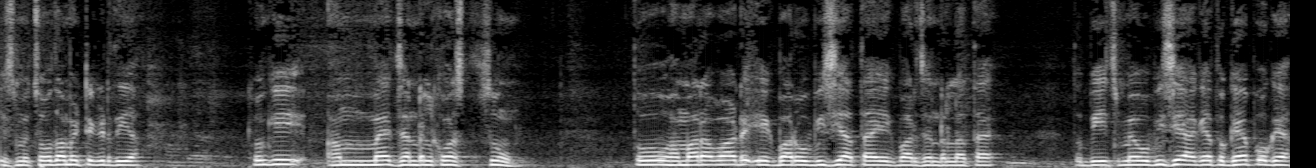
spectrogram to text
इसमें 14 में टिकट दिया। क्योंकि हम, मैं जनरल कॉस्ट हूँ। तो हमारा वार्ड एक बार ओबीसी आता है, एक बार जनरल आता है। तो बीच में ओबीसी आ गया तो गैप हो गया।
